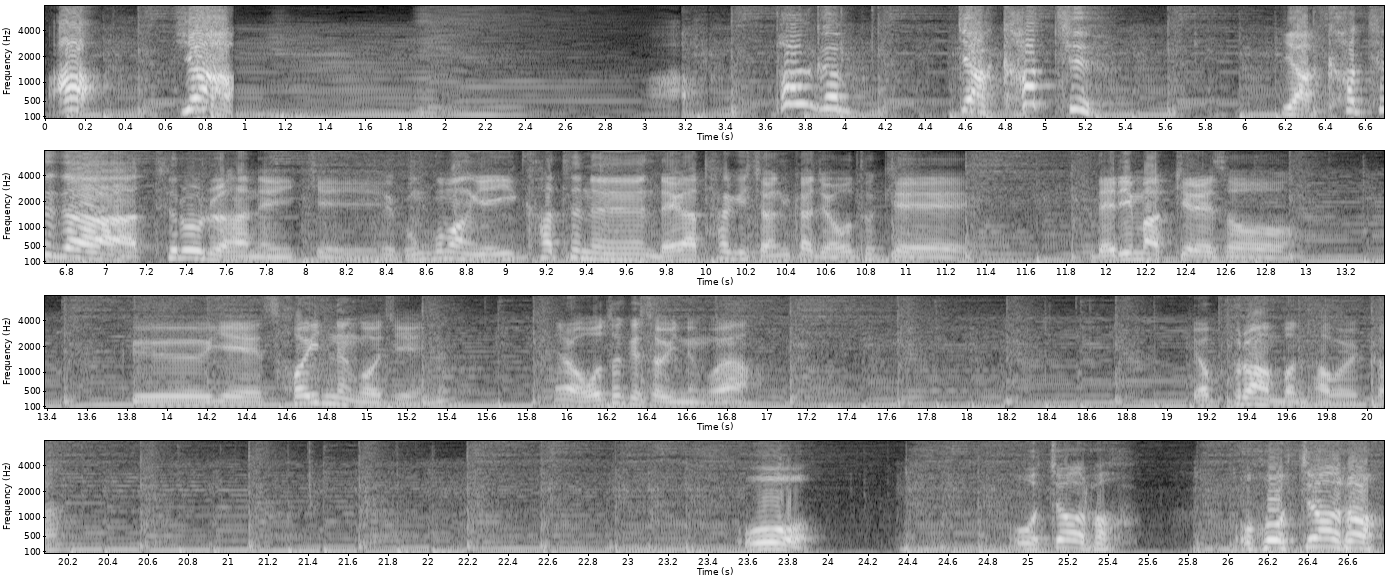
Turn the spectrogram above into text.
아! 야! 아, 방금 야 카트! 야 카트가 트롤을 하네 이 게임. 궁금한 게 이 카트는 내가 타기 전까지 어떻게 내리막길에서 그게 서 있는 거지 얘는? 얘는 어떻게 서 있는 거야? 옆으로 한번 타볼까? 오! 오 쩔어! 오 쩔어!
